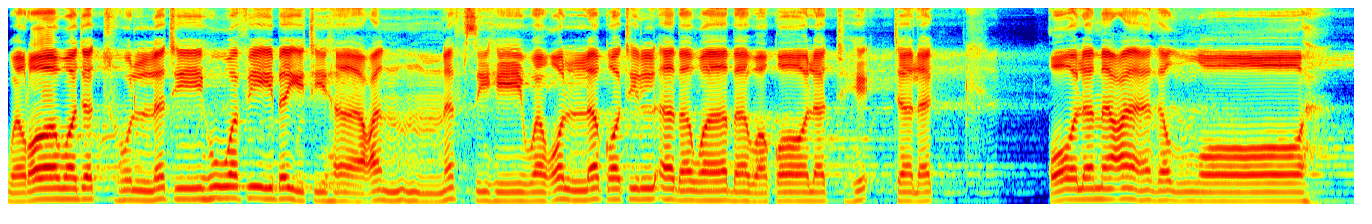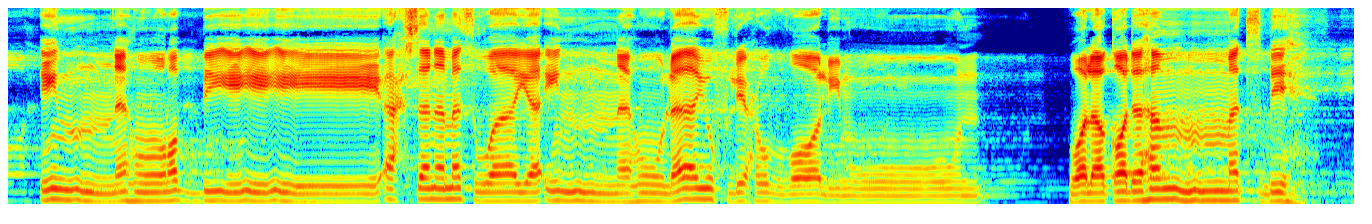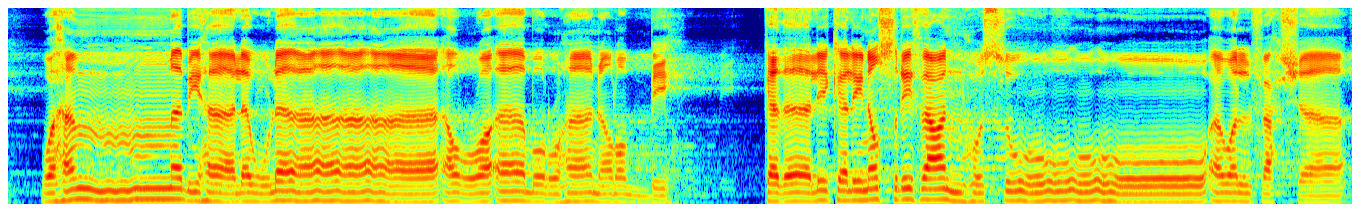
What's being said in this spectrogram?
وراودته التي هو في بيتها عن نفسه وغلقت الأبواب وقالت هئت لك. قال معاذ الله إنه ربي أحسن مثواي إنه لا يفلح الظالمون. ولقد همت به وهم بها لولا ان راى برهان ربه كذلك لنصرف عنه السوء والفحشاء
